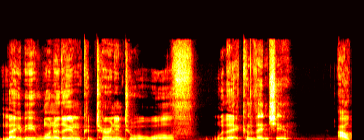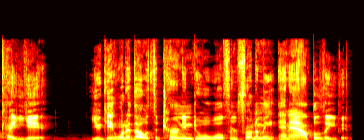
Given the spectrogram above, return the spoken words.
Maybe if one of them could turn into a wolf, would that convince you? Okay, yeah. You get one of those to turn into a wolf in front of me, and I'll believe it.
